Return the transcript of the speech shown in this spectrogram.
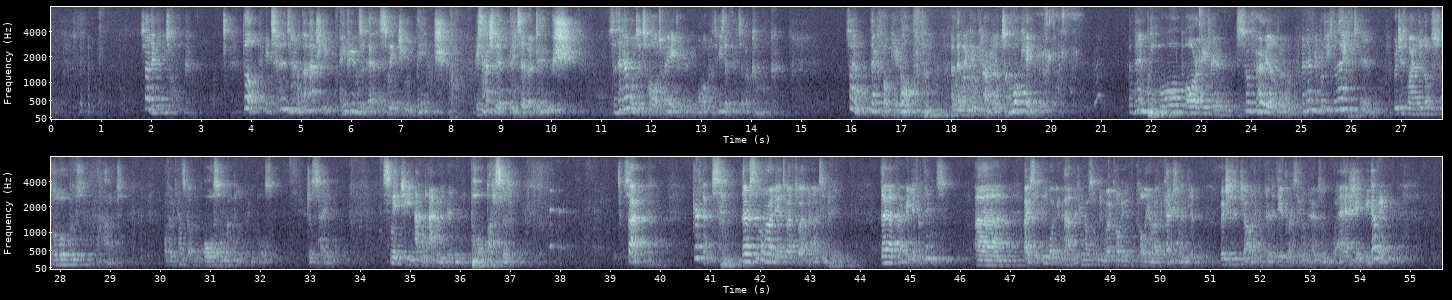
So they can talk. But it turns out that actually Adrian's a bit of a snitching bitch. He's actually a bit of a douche. So they don't want to talk to Adrian anymore because he's a bit of a cock. So they fuck him off, and then they can carry on talking. And then poor, poor Adrian is so very alone, and everybody's left him, which is why he looks so sad. Although he has got an awesome couple of pimples. Just saying. Snitchy and angry, poor bastard. So, DriftNets. They're a similar idea to F2F and I2P. They're very different things. Uh, basically, what you have is you have something we're calling, calling a revocation engine, which is in charge of the addressing of nodes and where shit be going.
